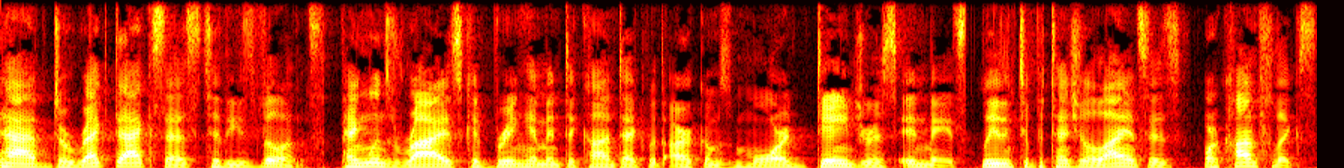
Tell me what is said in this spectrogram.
have direct access to these villains. Penguin's rise could bring him into contact with Arkham's more dangerous inmates, leading to potential alliances or conflicts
